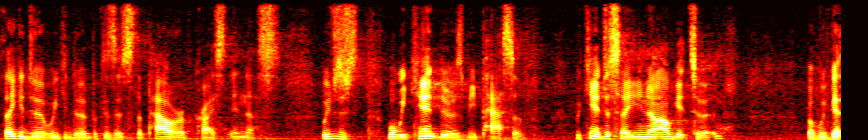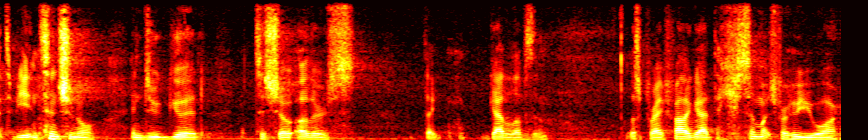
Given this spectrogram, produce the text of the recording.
If they could do it, we can do it because it's the power of Christ in us. We've just what we can't do is be passive. We can't just say, you know, I'll get to it. But we've got to be intentional and do good to show others that God loves them. Let's pray. Father God, thank you so much for who you are.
